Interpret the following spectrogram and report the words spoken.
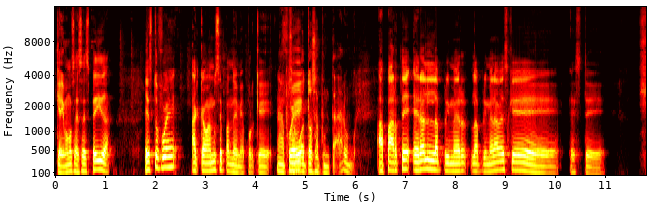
que íbamos a esa despedida. Esto fue acabándose pandemia porque No, pues fue a votos apuntaron, güey. Aparte era la primer la primera vez que este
